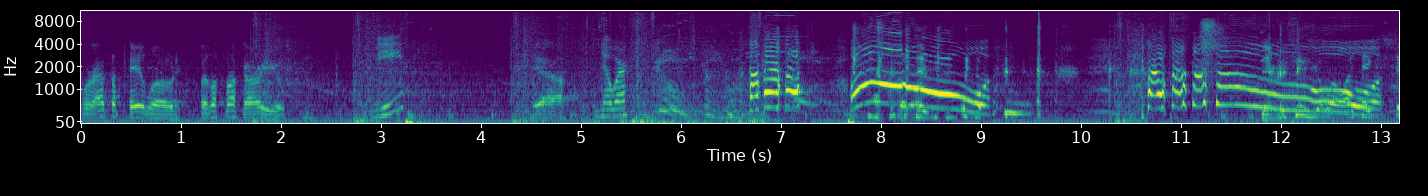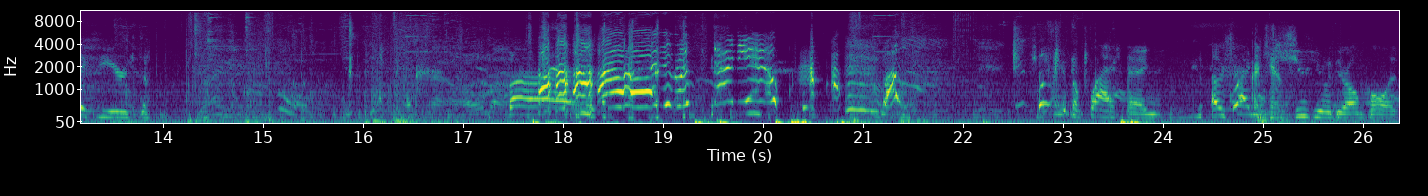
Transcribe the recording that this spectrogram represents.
We're at the payload. Where the fuck are you? Me? Yeah. Nowhere. oh! Damn Dude, you'll oh! like take six years to. Bye! I just stun you! Look at the flashbang. I was trying I to can't- shoot you with your own bullet.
